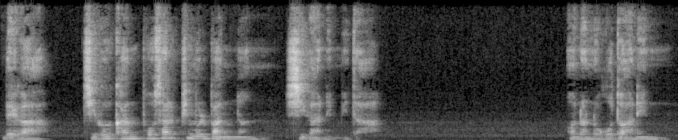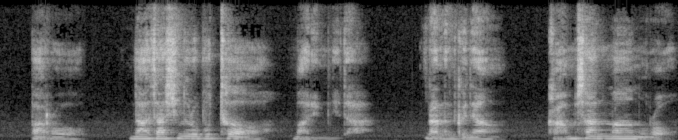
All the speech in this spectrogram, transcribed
내가 지극한 보살핌을 받는 시간입니다. 어느 누구도 아닌 바로 나 자신으로부터 말입니다. 나는 그냥 감사한 마음으로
